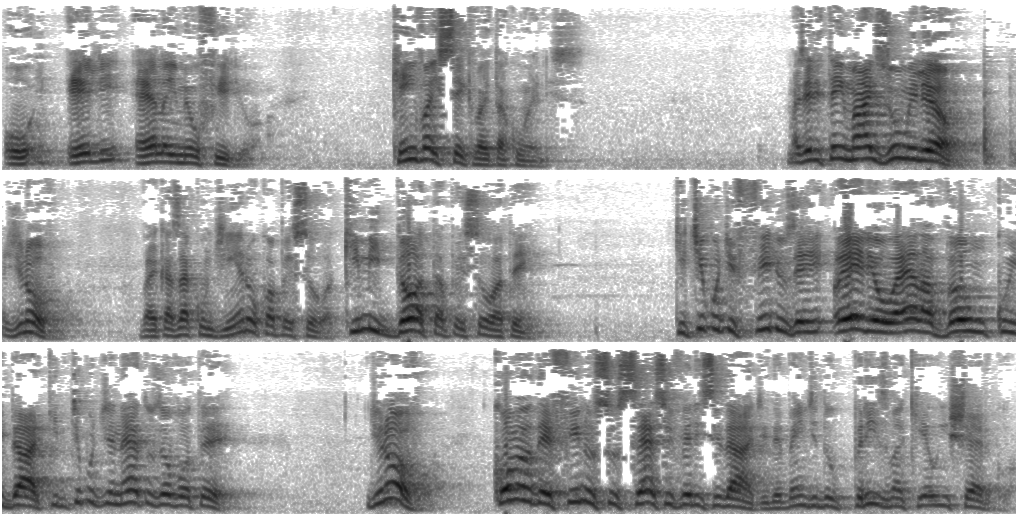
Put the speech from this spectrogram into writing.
ou ele, ela e meu filho, quem vai ser que vai estar com eles? Mas ele tem mais um milhão. Mas, de novo, Vai casar com dinheiro ou com a pessoa? Que midota a pessoa tem? Que tipo de filhos ele, ele ou ela vão cuidar? Que tipo de netos eu vou ter? De novo, como eu defino sucesso e felicidade? Depende do prisma que eu enxergo.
